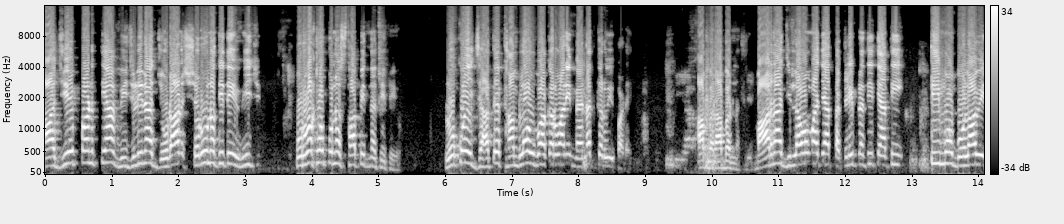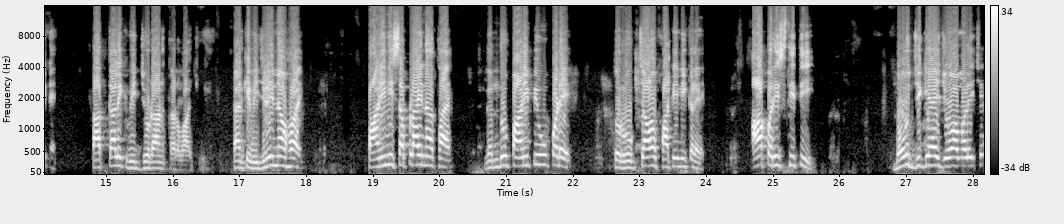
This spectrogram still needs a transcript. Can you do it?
આજે પણ ત્યાં વીજળીના જોડાણ શરૂ નથી થઈ વીજ પુરવઠો પુનઃસ્થાપિત નથી થયો. લોકોએ જાતે થાંભલા ઊભા કરવાની મહેનત કરવી પડે. આ બરાબર નથી. બહારના જિલ્લાઓમાં જ્યાં તકલીફ નથી, ત્યાંથી ટીમો બોલાવીને તાત્કાલિક વીજ જોડાણ કરવા જોઈએ. કારણ કે વીજળી ન હોય, પાણીની સપ્લાય ન થાય, ગંદુ પાણી પીવું પડે, તો રોગચાળો ફાટી નીકળે. આ પરિસ્થિતિ બહુ જ જગ્યાએ જોવા મળી છે.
